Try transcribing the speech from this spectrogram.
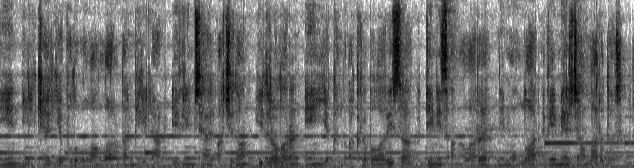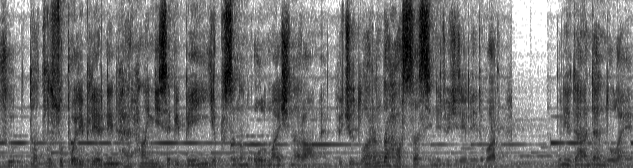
en ilkel yapılı olanlardan biriler. Evrimsel açıdan hidraların en yakın akrabaları ise deniz anaları, limonlar ve mercanlarıdır. Şu tatlı su poliplerinin herhangi ise bir beyin yapısının olmayışına rağmen vücutlarında hassas sinir hücreleri var. Bu nedenden dolayı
